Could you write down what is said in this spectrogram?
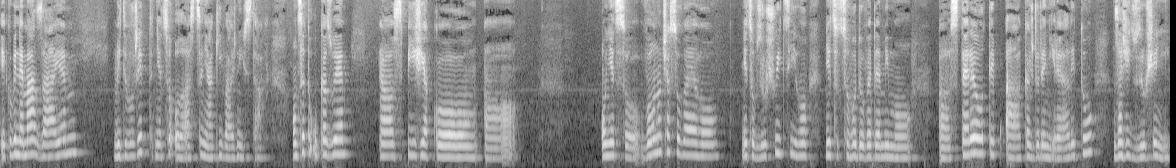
jakoby nemá zájem vytvořit něco o lásce, nějaký vážný vztah. On se tu ukazuje uh, spíš jako uh, o něco volnočasového, něco vzrušujícího, něco, co ho dovede mimo stereotyp a každodenní realitu, zažít vzrušení.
